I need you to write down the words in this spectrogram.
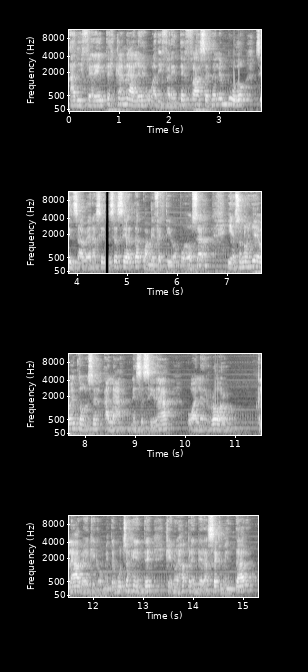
a diferentes canales o a diferentes fases del embudo sin saber a ciencia cierta cuán efectiva puedo ser. Y eso nos lleva entonces a la necesidad o al error clave que comete mucha gente, que no es aprender a segmentar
